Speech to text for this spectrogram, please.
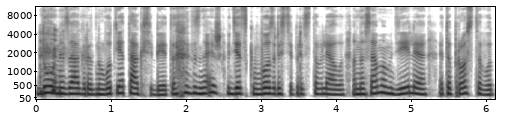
доме загородном. Вот я так себе это, знаешь, в детском возрасте представляла. А на самом деле это просто вот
